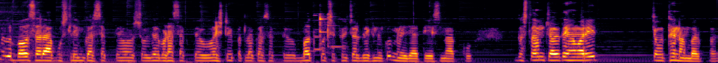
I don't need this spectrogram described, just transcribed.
मतलब बहुत सारा आप स्लिम कर सकते हो शोल्डर बढ़ा सकते हो वेस्ट भी पतला कर सकते हो, बहुत कुछ फीचर देखने को मिल जाती है इसमें आपको। दोस्तों, हम चलते हैं हमारे चौथे नंबर पर।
